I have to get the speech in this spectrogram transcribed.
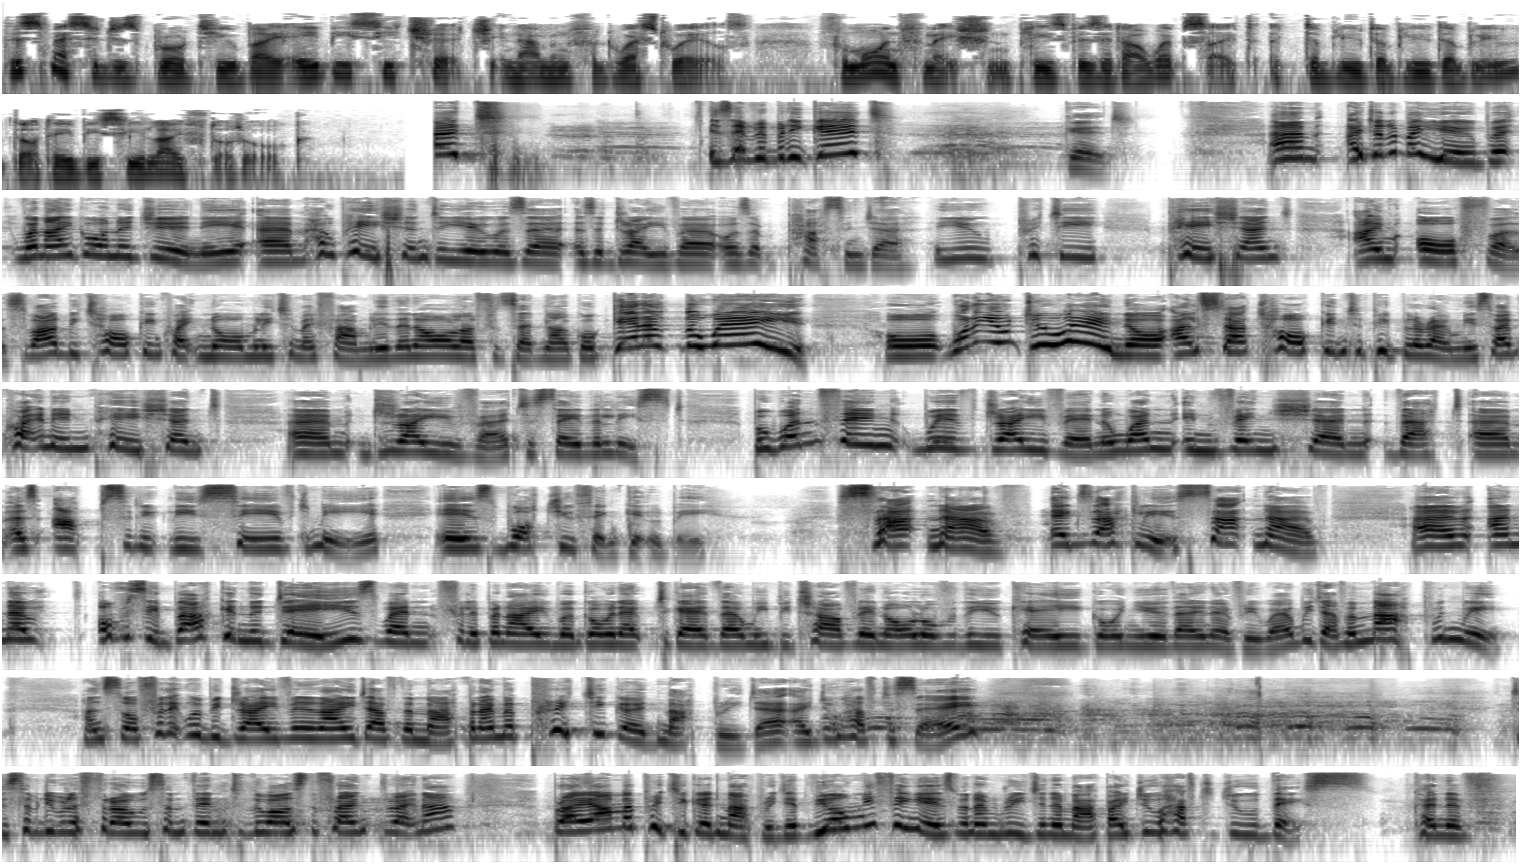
This message is brought to you by ABC Church in Ammanford, West Wales. For more information, please visit our website at www.abclife.org. Good. Is everybody good? Good. Um, I don't know about you, but when I go on a journey, um, how patient are you as a, as a driver or as a passenger? Are you pretty patient? I'm awful. So I'll be talking quite normally to my family, then all of a sudden I'll go, get out the way! Or, what are you doing? Or I'll start talking to people around me. So I'm quite an impatient um, driver, to say the least. But one thing with driving and one invention that um, has absolutely saved me is what you think it'll be. Sat nav. Exactly, sat nav. Um, and now, obviously, back in the days when Philip and I were going out together and we'd be travelling all over the UK, going here, there, and everywhere, we'd have a map, wouldn't we? And so Philip would be driving and I'd have the map. And I'm a pretty good map reader, I do have to say. Does somebody want to throw something to the front right now? But I am a pretty good map reader. The only thing is, when I'm reading a map, I do have to do this kind of,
